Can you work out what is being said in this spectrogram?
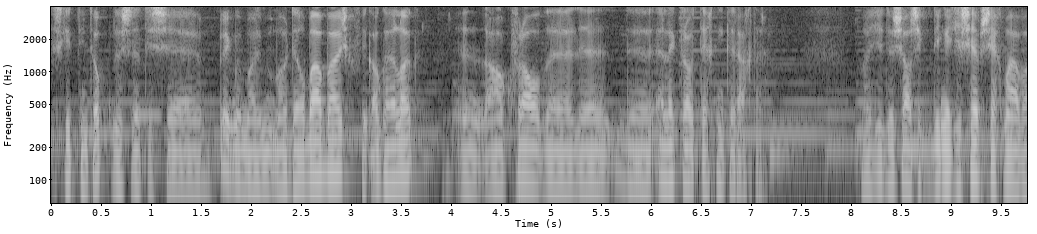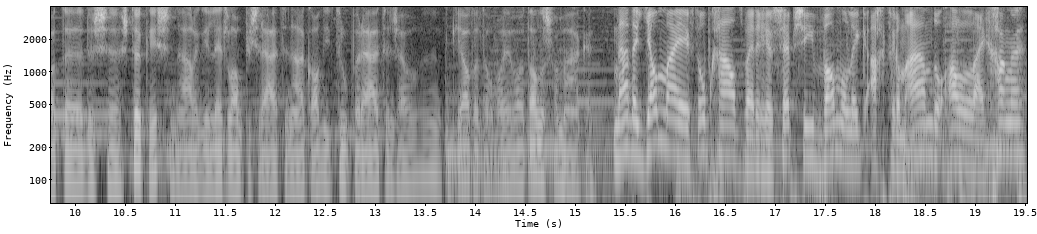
schiet niet op. Dus dat is, ben ik met modelbouw bezig, vind ik ook heel leuk. En ook vooral de, de, de elektrotechniek erachter. Weet je, dus als ik dingetjes heb, zeg maar, wat uh, dus uh, stuk is, dan haal ik die ledlampjes eruit en haal ik al die troepen eruit en zo. Dan kun je altijd nog wel wat anders van maken. Nadat Jan mij heeft opgehaald bij de receptie, wandel ik achter hem aan door allerlei gangen,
